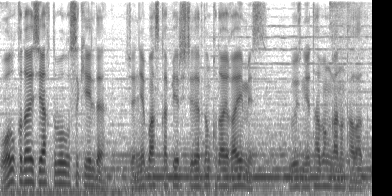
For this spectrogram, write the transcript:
Ол құдай сияқты болғысы келді және басқа періштелердің құдайға емес өзіне табынғанын қалады.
